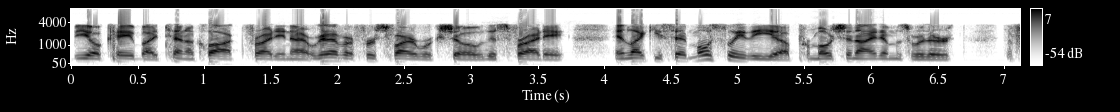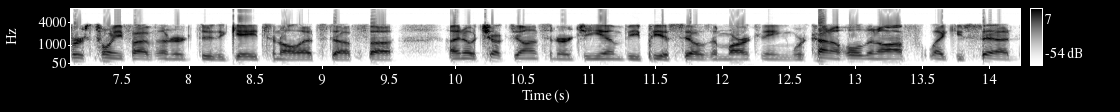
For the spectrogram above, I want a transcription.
be okay by 10 o'clock Friday night. We're gonna have our first fireworks show this Friday, and like you said, mostly the uh, promotion items where they're the first 2,500 through the gates and all that stuff. Uh, I know Chuck Johnson, our GM, VP of Sales and Marketing, we're kind of holding off, like you said,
